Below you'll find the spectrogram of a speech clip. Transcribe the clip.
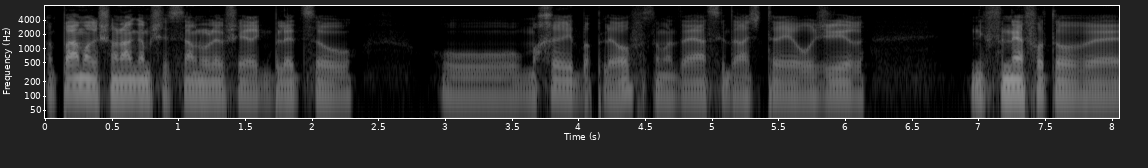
הפעם הראשונה גם ששמנו לב שאריק בלדסו הוא מחריד בפלייאוף, זאת אומרת, זו הייתה סדרה שטרי רוז'יר נפנף אותו, ו,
